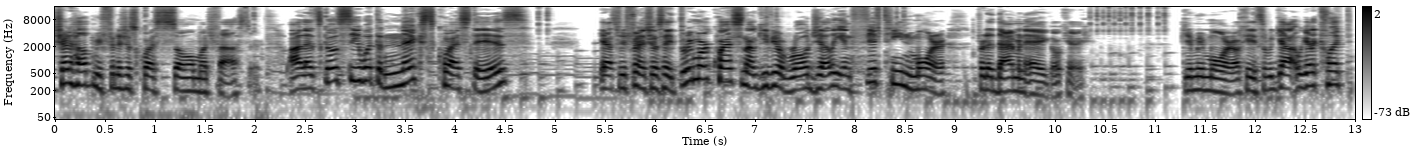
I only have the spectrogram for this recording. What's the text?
should help me finish this quest so much faster. Alright, let's go see what the next quest is. Yes, we finished. I'll say three more quests and I'll give you a roll jelly and 15 more for the diamond egg. Okay. Give me more. Okay, so we got we gotta collect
